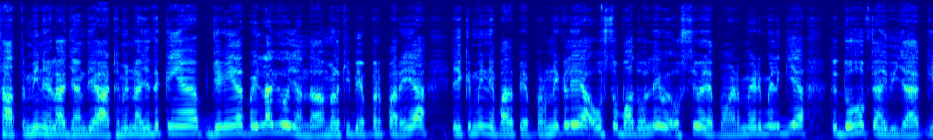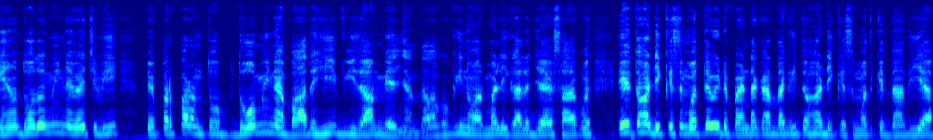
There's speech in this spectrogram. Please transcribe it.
7 ਮਹੀਨੇ ਲੱਗ ਜਾਂਦੇ ਆ 8 ਮਹੀਨੇ ਲੱਗ ਜਾਂਦੇ, ਕਈਆਂ ਜਿਹੜੀਆਂ ਦਾ ਪਹਿਲਾਂ ਵੀ ਹੋ ਜਾਂਦਾ, ਮਤਲਬ ਕਿ ਪੇਪਰ ਭਰੇ ਆ 1 ਮਹੀਨੇ ਬਾਅਦ ਪੇਪਰ ਨਿਕਲੇ ਆ, ਉਸ ਤੋਂ ਬਾਅਦ ਉਹਲੇ ਉਸੇ ਵੇਲੇ ਅਪਾਇੰਟਮੈਂਟ ਮਿਲ ਗਿਆ ਤੇ 2 ਹਫ਼ਤਿਆਂ ਵੀ ਜਾ ਕੇ ਨੂੰ 2-2 ਮਹੀਨੇ ਵਿੱਚ ਵੀ ਪੇਪਰ ਭਰਨ ਤੋਂ 2 ਮਹੀਨਿਆਂ ਬਾਅਦ ਹੀ ਵੀਜ਼ਾ ਮਿਲ ਜਾਂਦਾ ਵਾ, ਕਿਉਂਕਿ ਨਾਰਮਲੀ ਗੱਲ ਜੇ ਸਾਰਾ ਕੁਝ ਇਹ ਤੁਹਾਡੀ ਕਿਸਮਤ ਤੇ ਵੀ ਡਿਪੈਂਡ ਕਰਦਾ ਕਿ ਤੁਹਾਡੀ ਕਿਸਮਤ ਕਿੱਦਾਂ ਦੀ ਆ।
